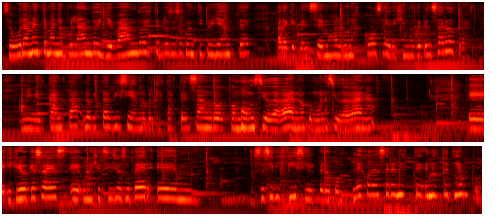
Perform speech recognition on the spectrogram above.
seguramente manipulando y llevando este proceso constituyente para que pensemos algunas cosas y dejemos de pensar otras. A mí me encanta lo que estás diciendo porque estás pensando como un ciudadano, como una ciudadana. Eh, y creo que eso es eh, un ejercicio súper, em, no sé si difícil, pero complejo de hacer en este, en este tiempo.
